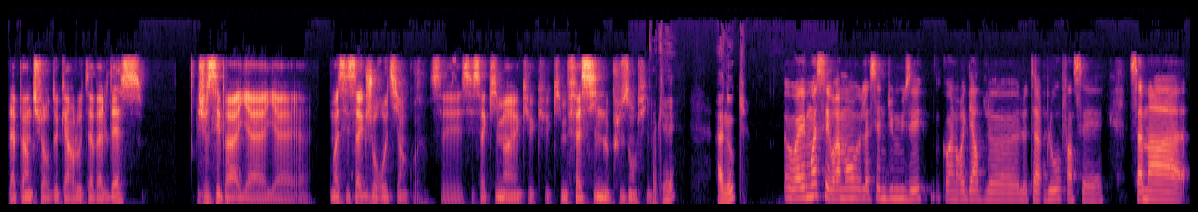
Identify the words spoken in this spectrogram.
la peinture de Carlota Valdés. Je sais pas, il y a, moi c'est ça que je retiens quoi. C'est ça qui, qui me fascine le plus dans le film. Ok. Anouk? Ouais, moi c'est vraiment la scène du musée quand elle regarde le, le tableau. Enfin c'est ça m'a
